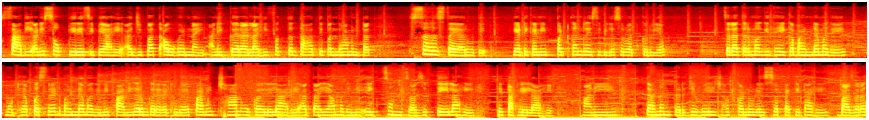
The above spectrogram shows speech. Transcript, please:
साधी आणि सोपी रेसिपी आहे. अजिबात अवघड नाही आणि करायलाही फक्त दहा ते पंधरा मिनटात सहज तयार होते. या ठिकाणी पटकन रेसिपीला सुरुवात करूया. चला तर मग इथे एका भांड्यामध्ये मोठ्या पसरट भांड्यामध्ये मी पाणी गरम करायला ठेवलं आहे. पाणी छान उकळलेलं आहे. आता यामध्ये मी एक चमचा जे तेल आहे ते टाकलेलं आहे. आणि त्यानंतर जे व्हेज हक्का नूडल्सचं पॅकेट आहे बाजारात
